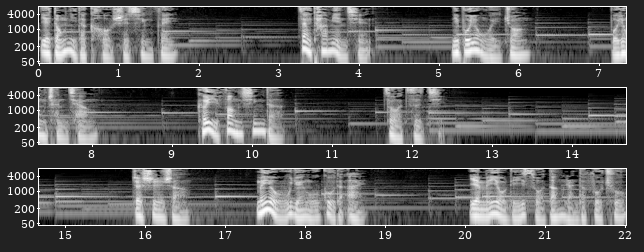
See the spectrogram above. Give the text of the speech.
也懂你的口是心非。在他面前，你不用伪装，不用逞强，可以放心的做自己。这世上没有无缘无故的爱，也没有理所当然的付出。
